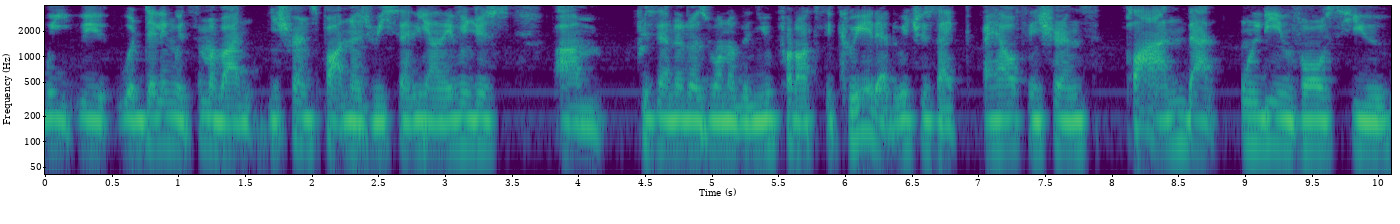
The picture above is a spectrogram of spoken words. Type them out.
we, we were dealing with some of our insurance partners recently and even just um, presented us one of the new products they created, which is like a health insurance plan that only involves you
